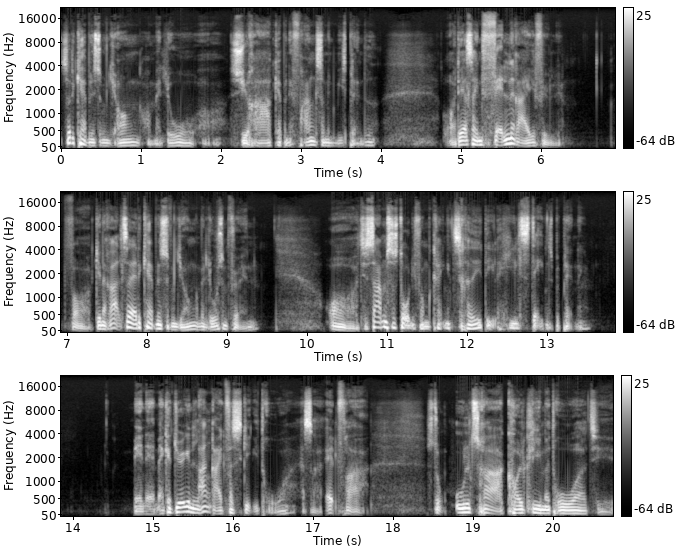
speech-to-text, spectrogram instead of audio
så er det Cabernet Sauvignon og Merlot og Syrah, Cabernet Franc, som er de mest plantede. Og det er altså en faldende rækkefølge. For generelt så er det Cabernet Sauvignon og Merlot, som fører ind. Og tilsammen så står de for omkring en tredjedel af hele statens beplantning. Men øh, man kan dyrke en lang række forskellige druer. Altså alt fra sådan ultra koldklimadruer til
